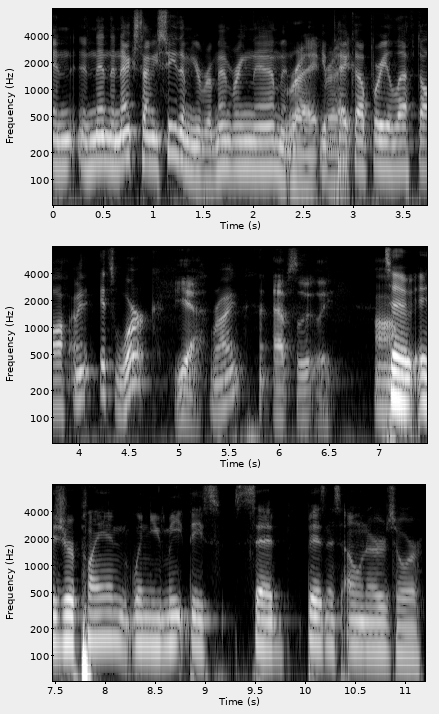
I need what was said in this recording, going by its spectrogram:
And and then the next time you see them, you're remembering them, and Right, you pick up where you left off. I mean, it's work, Yeah, right? absolutely. Um, So, is your plan when you meet these said business owners or,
